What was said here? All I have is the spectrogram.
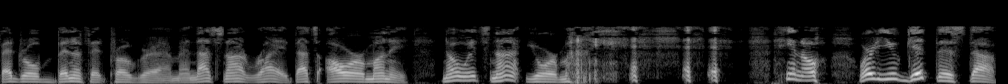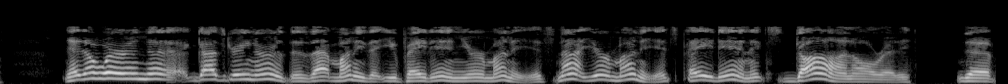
federal benefit program and that's not right. That's our money. No, it's not your money. you know, where do you get this stuff? Nowhere in the God's green earth is that money that you paid in your money. It's not your money. It's paid in. It's gone already. The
